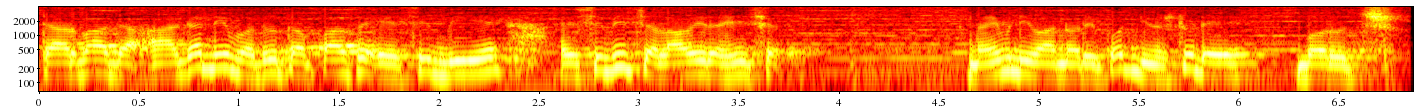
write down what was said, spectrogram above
ત્યારબાદ આગળની વધુ તપાસ એસીબીએ એસીબી ચલાવી રહી છે. નઈમ દિવાનો રિપોર્ટ ન્યૂઝ ટુડે ભરૂચ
